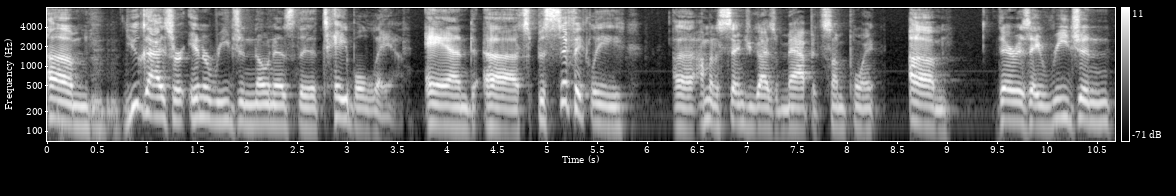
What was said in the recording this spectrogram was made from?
um, you guys are in a region known as the Tableland. And uh, specifically, uh, I'm going to send you guys a map at some point. Um, there is a region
